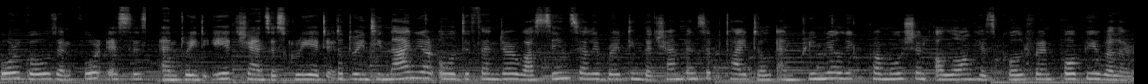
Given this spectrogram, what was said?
4 goals and 4 assists and 28 chances created. The 29-year-old defender was seen celebrating the championship title and Premier League promotion along his girlfriend Poppy Weller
